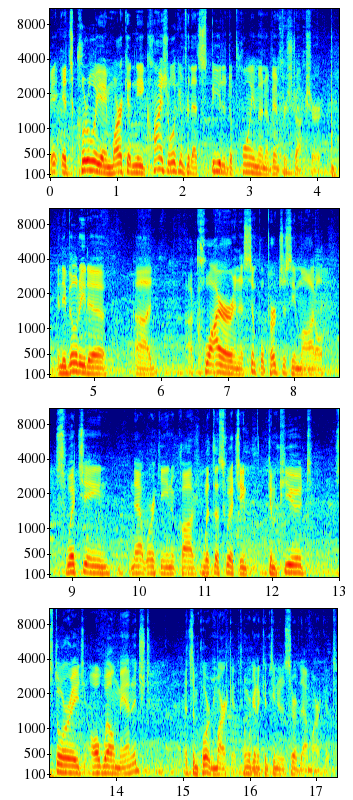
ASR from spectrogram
It- It's clearly a market need. Clients are looking for that speed of deployment of infrastructure and the ability to uh, acquire in a simple purchasing model, switching, networking with the switching, compute, storage, all well managed. That's an important market, and we're going to continue to serve that market.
